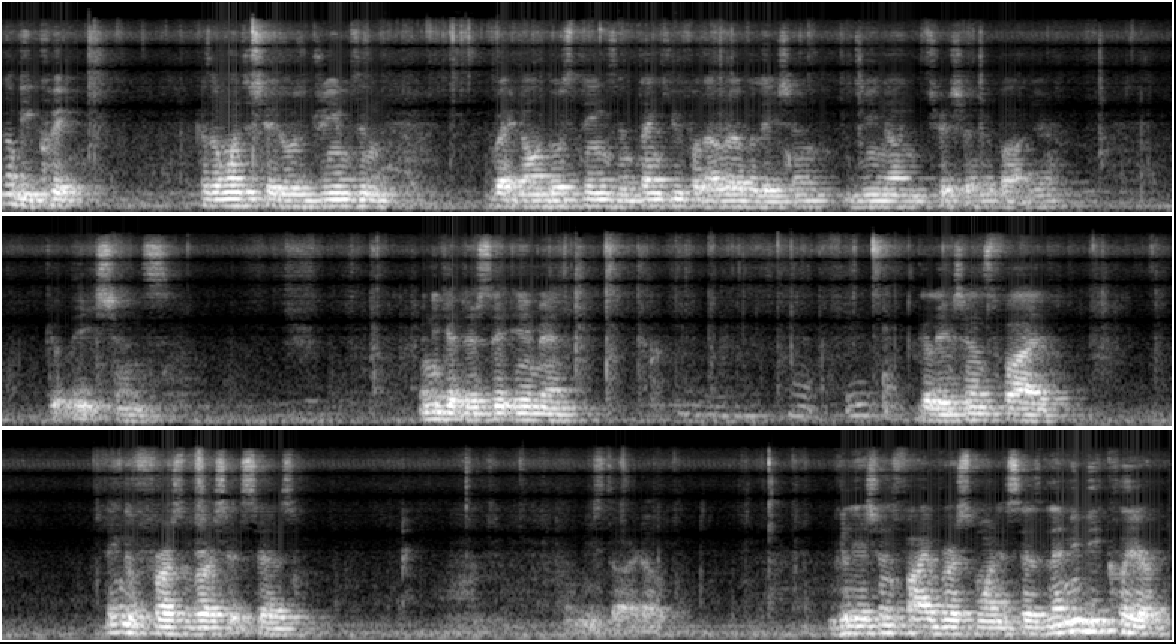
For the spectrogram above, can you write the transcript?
Going to be quick because I want to share those dreams and write down those things. And thank you for that revelation, Gina and Trisha the back there. Galatians. When you get there, say amen. Galatians 5. I think the first verse it says, let me start out. Galatians 5, verse 1, it says, Let me be clear.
